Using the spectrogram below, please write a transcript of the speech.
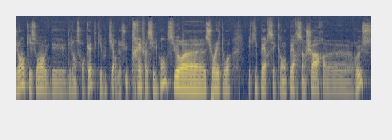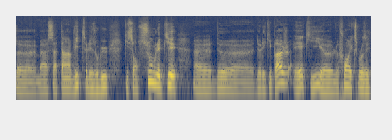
gens qui sont avec des, lance-roquettes qui vous tirent dessus très facilement sur, euh, sur les toits et qui percent. Et quand on perce un char euh, russe, bah, ça atteint vite les obus qui sont sous les pieds de, de l'équipage et qui le font exploser.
